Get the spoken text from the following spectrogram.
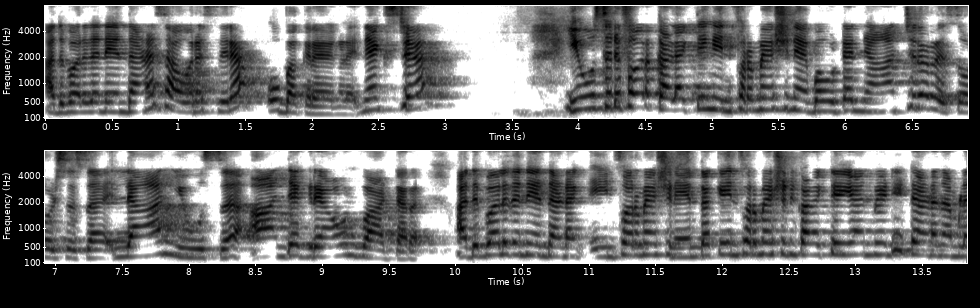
അതുപോലെ തന്നെ എന്താണ്? സൗരസ്ഥിര ഉപഗ്രഹങ്ങൾ. Next used for collecting information about natural resources land use and ground water അതുപോലെ തന്നെ എന്താണ്? ഇൻഫർമേഷൻ എന്തൊക്കെ ഇൻഫർമേഷൻ കളക്ട് ചെയ്യാൻ വേണ്ടിയിട്ടാണ് നമ്മൾ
